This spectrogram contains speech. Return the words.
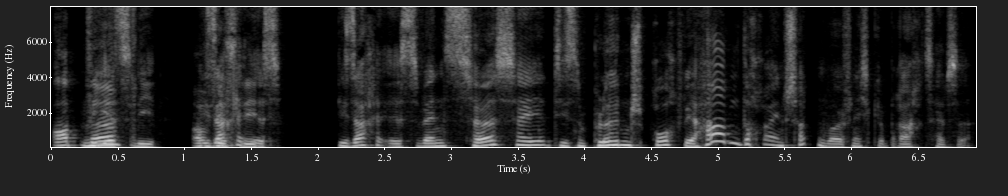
Obviously. Ne? Die Sache ist, die Sache ist, wenn Cersei diesen blöden Spruch, wir haben doch einen Schattenwolf nicht gebracht hätte,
